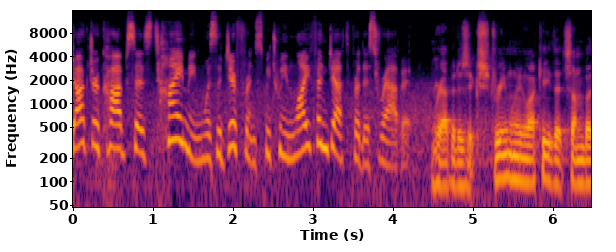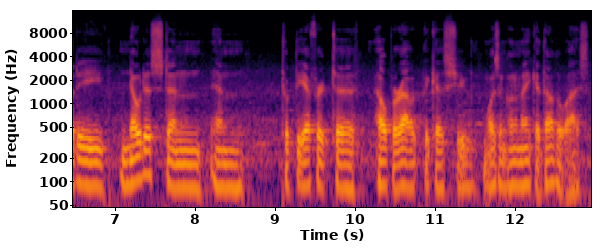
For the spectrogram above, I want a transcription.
Dr. Cobb says timing was the difference between life and death for this rabbit. Rabbit is extremely lucky that somebody noticed and, and took the effort to help her out because she wasn't going to make it otherwise.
